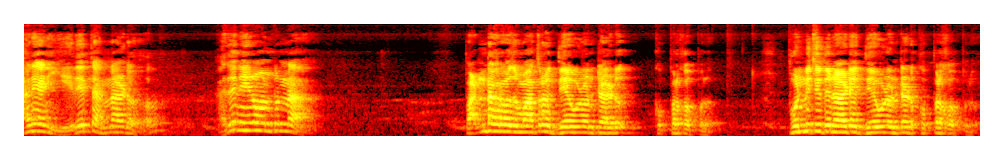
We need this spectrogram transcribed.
అని ఆయన ఏదైతే అన్నాడో అదే నేను అంటున్నా. పండగ రోజు మాత్రం దేవుడు ఉంటాడు కుప్పల కుప్పలు. పుణ్యతిథి నాడే దేవుడు ఉంటాడు కుప్పల కుప్పలు.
